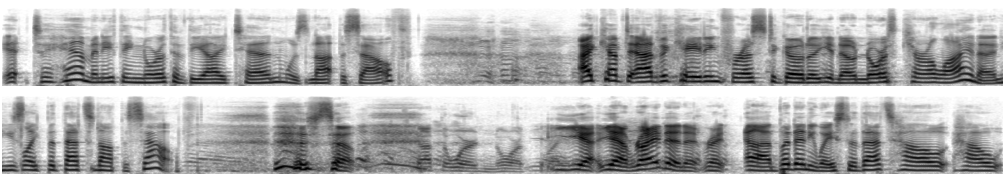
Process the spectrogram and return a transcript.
it, to him, anything north of the I 10 was not the South. I kept advocating for us to go to, you know, North Carolina. And he's like, but that's not the South. so, Got the word north. yeah, yeah, right in it, right. Uh, but anyway, so that's how how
